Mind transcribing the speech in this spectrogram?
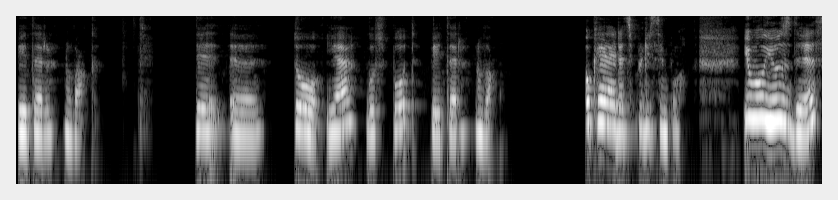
Peter Novak. The, uh, to je gospod Peter Novak. Okay, that's pretty simple. You will use this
